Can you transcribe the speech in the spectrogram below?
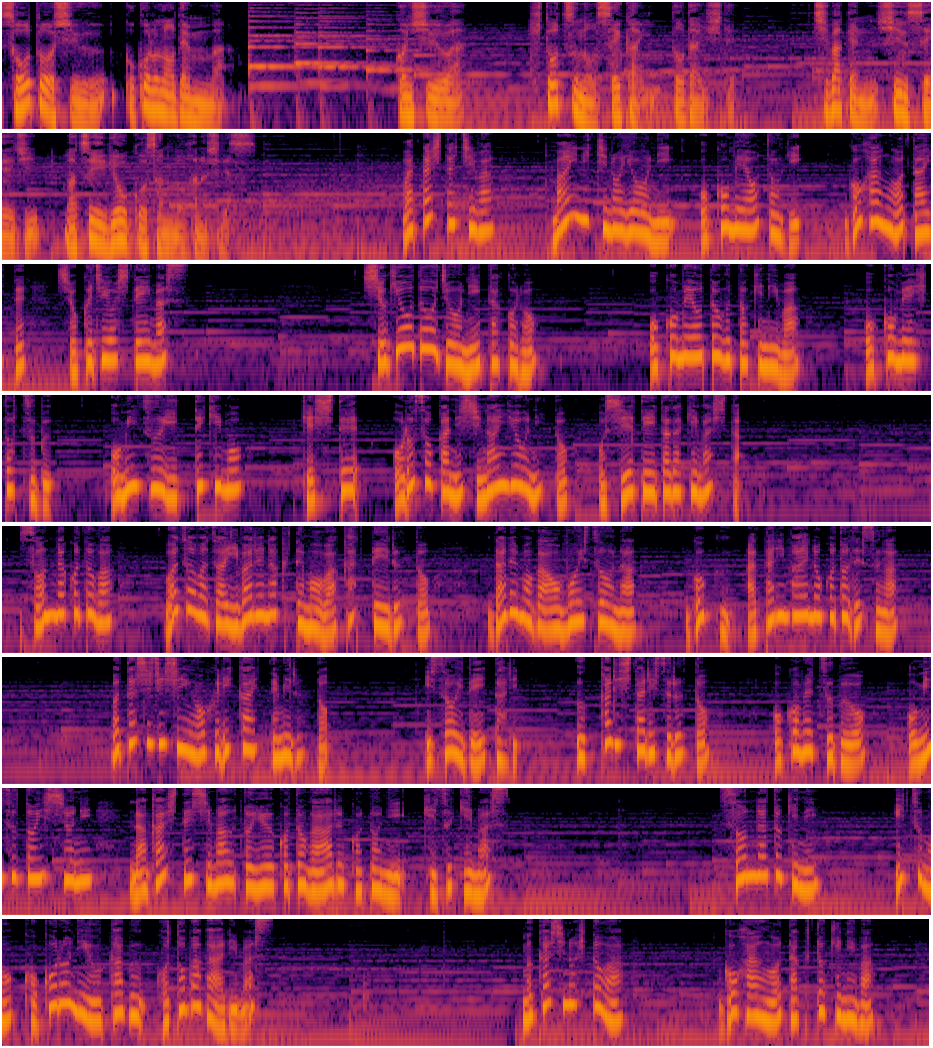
総統集心の電話。今週は「一つの世界」と題して千葉県新生寺松井良子さんの話です。私たちは毎日のようにお米を研ぎご飯を炊いて食事をしています。修行道場にいた頃お米を研ぐ時にはお米一粒お水一滴も決しておろそかにしないようにと教えていただきました。そんなことはわざわざ言われなくても分かっていると誰もが思いそうなごく当たり前のことですが私自身を振り返ってみると急いでいたりうっかりしたりするとお米粒をお水と一緒に流してしまうということがあることに気づきます。そんな時にいつも心に浮かぶ言葉があります。昔の人はご飯を炊く時には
